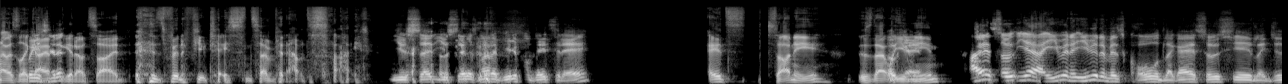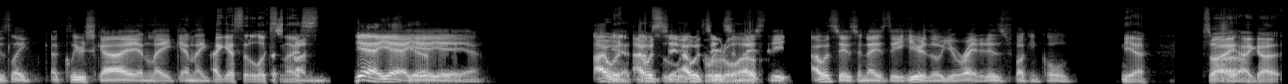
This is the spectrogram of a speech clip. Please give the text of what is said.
I was like, Wait, I have to it- get outside. it's been a few days since I've been outside. You said you said it's not a beautiful day today. It's sunny. Is that what you mean? I so yeah, even even if it's cold, like I associate like just like a clear sky and like and like I guess it looks nice. Yeah, yeah, yeah, Yeah. yeah. I would I would say I would say it's a nice day. I would say it's a nice day here though. You're right. It is fucking cold. Yeah. So I, I Um, got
